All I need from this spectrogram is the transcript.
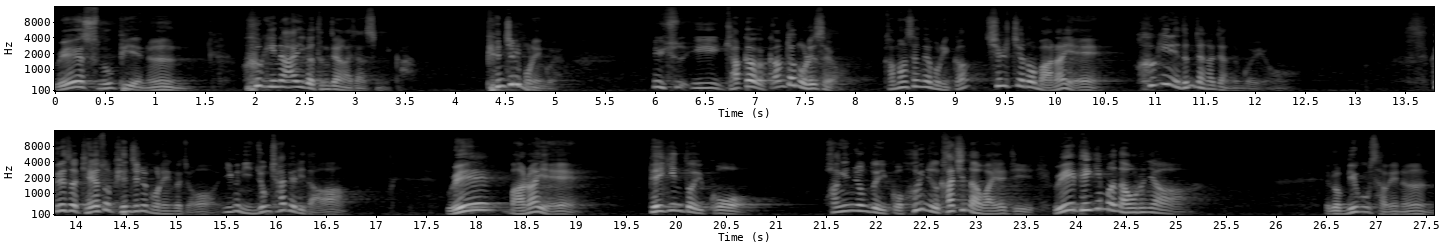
왜 스누피에는 흑인 아이가 등장하지 않습니까? 편지를 보낸 거예요. 이 작가가 깜짝 놀랐어요. 가만 생각해 보니까 실제로 만화에 흑인이 등장하지 않는 거예요. 그래서 계속 편지를 보낸 거죠. 이건 인종차별이다. 왜 만화에 백인도 있고 황인종도 있고 흑인도 같이 나와야지 왜 백인만 나오느냐? 여러분 미국 사회는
